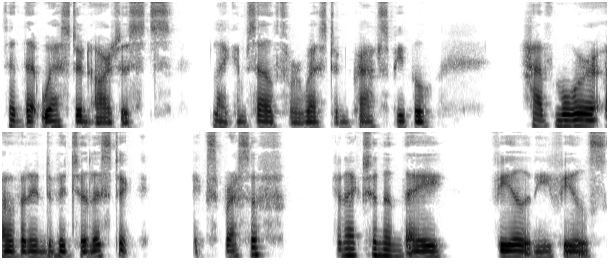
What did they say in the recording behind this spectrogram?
said that Western artists, like himself or Western craftspeople, have more of an individualistic, expressive connection and they feel and he feels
